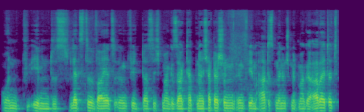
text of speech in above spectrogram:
und eben das letzte war jetzt irgendwie, dass ich mal gesagt habe, na, ich habe ja schon irgendwie im Artist Management mal gearbeitet.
